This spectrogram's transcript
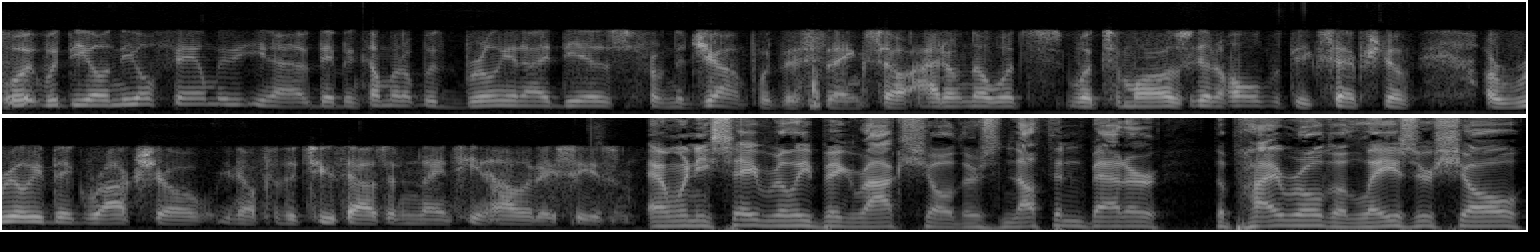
With, with the O'Neill family, you know, they've been coming up with brilliant ideas from the jump with this thing. So I don't know what's what tomorrow's going to hold, with the exception of a really big rock show, you know, for the 2019 holiday season. And when you say really big rock show, there's nothing better. The pyro, the laser show.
